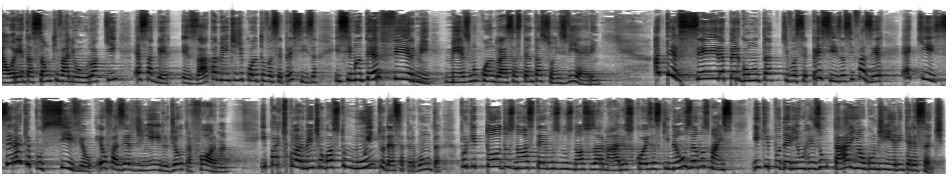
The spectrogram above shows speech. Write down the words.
A orientação que vale ouro aqui é saber exatamente de quanto você precisa e se manter firme, mesmo quando essas tentações vierem. A terceira pergunta que você precisa se fazer é que será que é possível eu fazer dinheiro de outra forma? E particularmente eu gosto muito dessa pergunta, porque todos nós temos nos nossos armários coisas que não usamos mais e que poderiam resultar em algum dinheiro interessante.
